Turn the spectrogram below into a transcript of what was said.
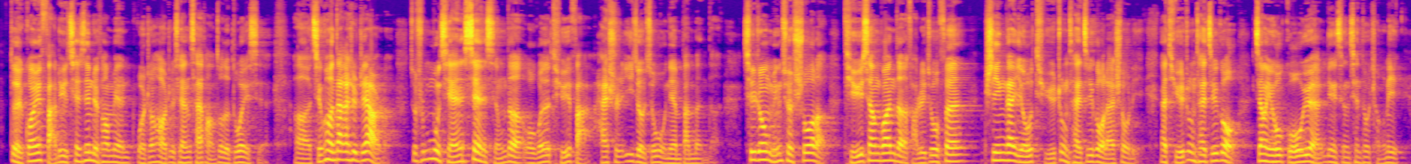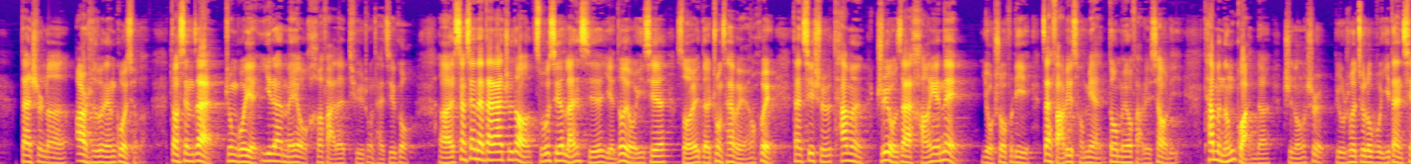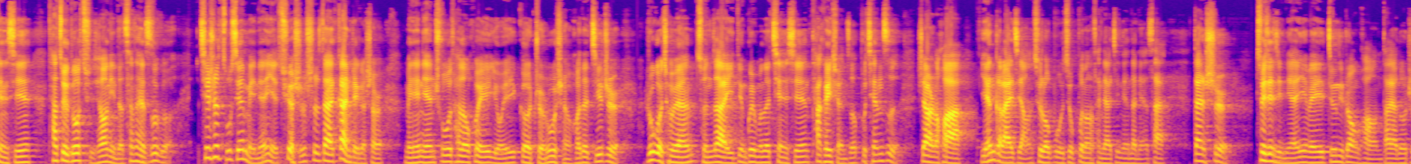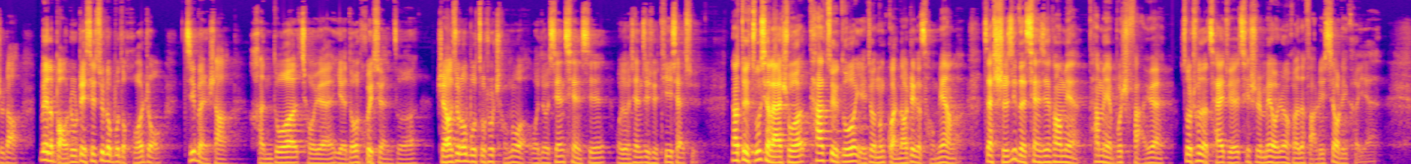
对，关于法律欠薪这方面，我正好之前采访做的多一些。呃，情况大概是这样的，就是目前现行的我国的体育法还是一九九五年版本的，其中明确说了，体育相关的法律纠纷是应该由体育仲裁机构来受理。那体育仲裁机构将由国务院另行牵头成立。但是呢，二十多年过去了，到现在中国也依然没有合法的体育仲裁机构。呃，像现在大家知道，足协、篮协也都有一些所谓的仲裁委员会，但其实他们只有在行业内有说服力，在法律层面都没有法律效力。他们能管的只能是，比如说俱乐部一旦欠薪，他最多取消你的参赛资格。其实足协每年也确实是在干这个事儿，每年年初他都会有一个准入审核的机制。如果球员存在一定规模的欠薪，他可以选择不签字。这样的话，严格来讲，俱乐部就不能参加今年的联赛。但是最近几年，因为经济状况，大家都知道，为了保住这些俱乐部的火种，基本上很多球员也都会选择，只要俱乐部做出承诺，我就先欠薪，我就先继续踢下去。那对足协来说，他最多也就能管到这个层面了。在实际的欠薪方面，他们也不是法院做出的裁决，其实没有任何的法律效力可言。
